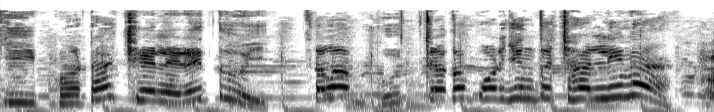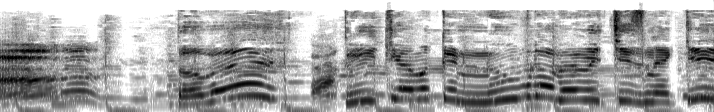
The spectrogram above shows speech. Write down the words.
কি ফাটা ছেলে রে তুই? শালা ভূত চাকা পর্যন্ত ছাড়লি না। তবে, তুই কি আমাকে নুবড়া ভেবেছিস নাকি?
